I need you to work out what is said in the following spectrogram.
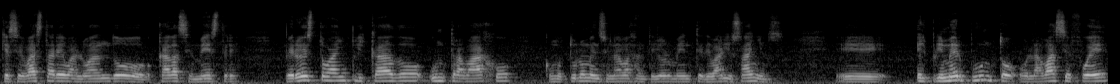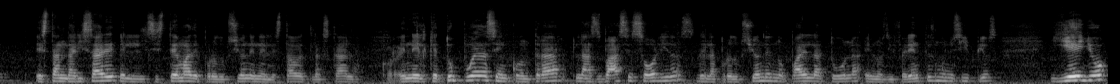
que se va a estar evaluando cada semestre, pero esto ha implicado un trabajo, como tú lo mencionabas anteriormente, de varios años. Eh, el primer punto o la base fue estandarizar el sistema de producción en el estado de Tlaxcala, en el que tú puedas encontrar las bases sólidas de la producción del nopal y la tuna en los diferentes municipios y ello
